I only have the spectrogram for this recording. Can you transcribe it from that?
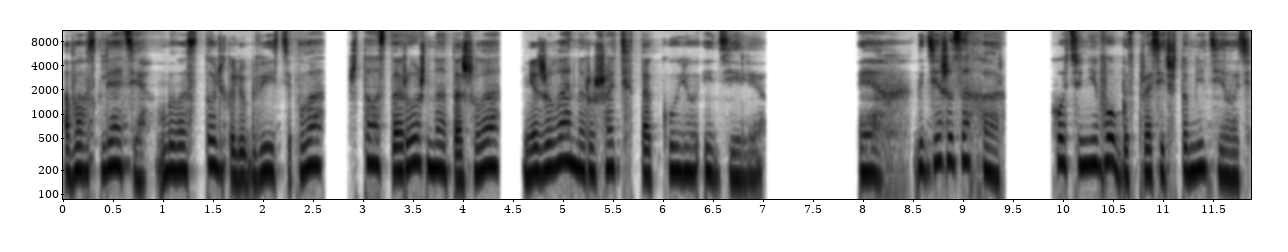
а во взгляде было столько любви и тепла, что осторожно отошла, не желая нарушать такую идиллию. Эх, где же Захар? хоть у него бы спросить, что мне делать.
